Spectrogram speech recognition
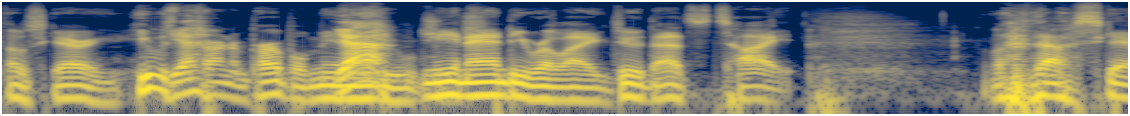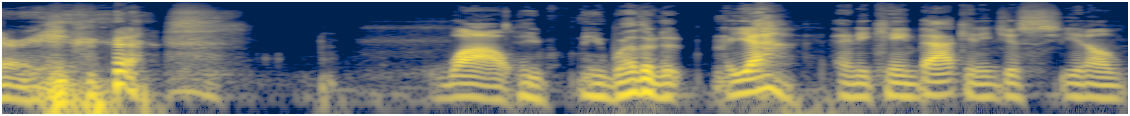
that was scary. He was Yeah. turning purple. Me and Yeah. Andy, me and Andy were like, dude, that's tight. Like that was scary. Wow. He he weathered it. Yeah, and he came back and he just, you know,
